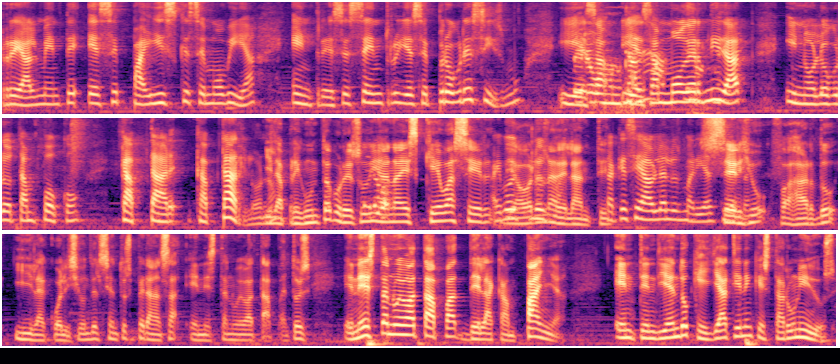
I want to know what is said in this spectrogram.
realmente ese país que se movía entre ese centro y ese progresismo y, esa, y esa modernidad y no logró tampoco captar, captarlo. Y la pregunta por eso, Diana, es qué va a hacer de ahora en adelante que se habla, Luz María Sergio Fajardo y la coalición del Centro Esperanza en esta nueva etapa. Entonces, en esta nueva etapa de la campaña, entendiendo que ya tienen que estar unidos,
